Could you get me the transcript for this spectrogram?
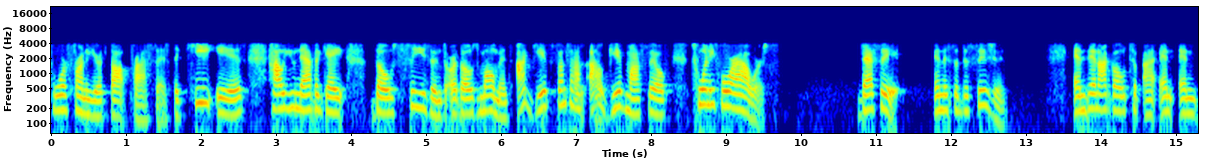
forefront of your thought process. The key is how you navigate those seasons or those moments. I give sometimes I'll give myself 24 hours. That's it. And it's a decision. And then I go to and and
